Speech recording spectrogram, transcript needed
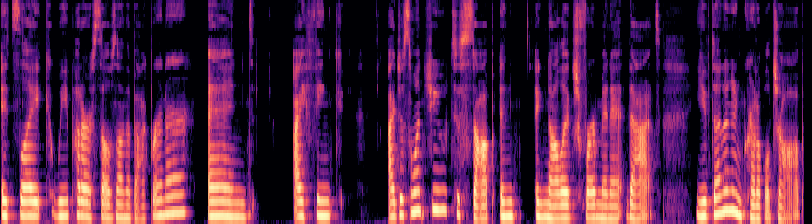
it's like we put ourselves on the back burner. And I think I just want you to stop and acknowledge for a minute that you've done an incredible job.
